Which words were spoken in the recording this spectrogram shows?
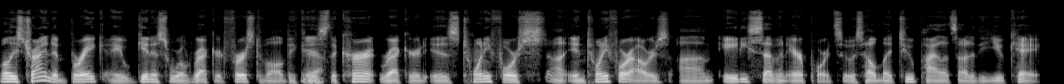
Well, he's trying to break a Guinness World Record first of all, because Yeah. the current record is 24 s- uh, in 24 hours, um, 87 airports. It was held by two pilots out of the UK.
